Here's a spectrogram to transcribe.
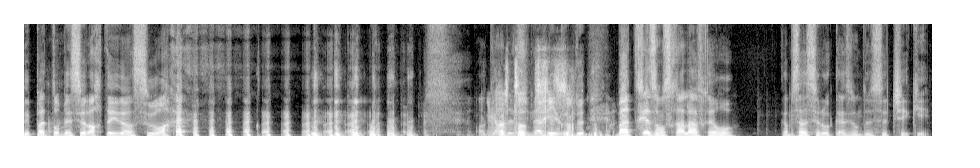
C'est pas tombé sur l'orteil d'un sourd. en quart de finale prison. De- Bah, 13, on sera là, frérot. Comme ça, c'est l'occasion de se checker.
